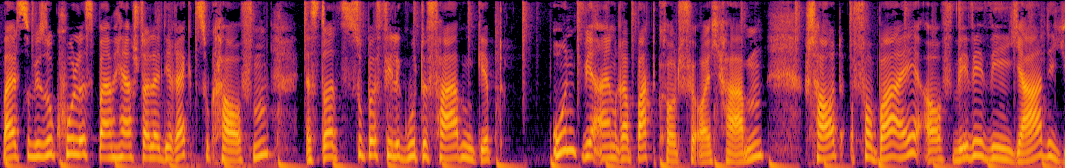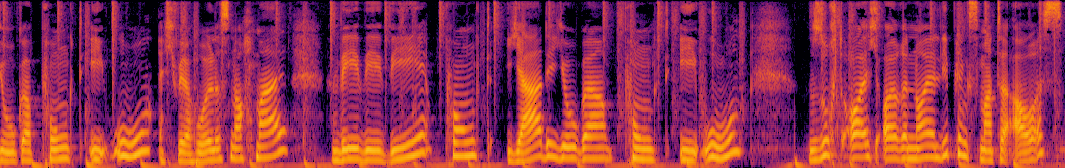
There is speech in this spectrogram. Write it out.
Weil es sowieso cool ist, beim Hersteller direkt zu kaufen, es dort super viele gute Farben gibt und wir einen Rabattcode für euch haben. Schaut vorbei auf www.jadeyoga.eu. Ich wiederhole das nochmal. www.jadeyoga.eu. Sucht euch eure neue Lieblingsmatte aus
